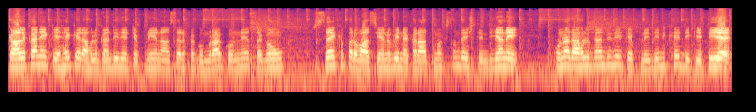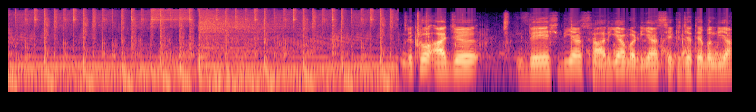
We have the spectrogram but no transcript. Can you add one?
ਕਾਲਕਾ ਨੇ ਕਿਹਾ ਕਿ ਰਾਹੁਲ ਗਾਂਧੀ ਦੀਆਂ ਟਿੱਪਣੀਆਂ ਨਾ ਸਿਰਫ ਗੁੰਮਰਾਹਕੁੰਨ ਨੇ, ਸਗੋਂ ਸਿੱਖ ਪ੍ਰਵਾਸੀਆਂ ਨੂੰ ਵੀ ਨਕਾਰਾਤਮਕ ਸੰਦੇਸ਼ ਦਿੰਦੀਆਂ ਨੇ। ਉਹਨਾਂ ਰਾਹੁਲ ਗਾਂਧੀ ਦੀ ਟਿੱਪਣੀ ਦੀ ਨਿਖੇਧੀ ਕੀਤੀ ਹੈ। ਦੇਖੋ, ਅੱਜ ਦੇਸ਼ ਦੀਆਂ ਸਾਰੀਆਂ ਵੱਡੀਆਂ ਸਿੱਖ ਜਥੇਬੰਦੀਆਂ,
